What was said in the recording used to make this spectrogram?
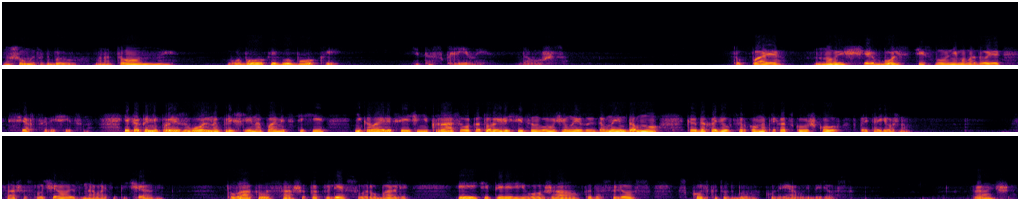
но шум этот был монотонный, глубокий-глубокий и тоскливый до ужаса. Тупая, ноющая боль стиснула немолодое сердце Лисицына. И как-то непроизвольно пришли на память стихи Николая Алексеевича Некрасова, которые Лисицын выучил наизусть давным-давно, когда ходил в церковно-приходскую школу в Притаежном. Саше случалось знавать и печали. Плакала Саша, как лес вырубали, и теперь его жалко до слез, сколько тут было кудрявых берез. Раньше,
